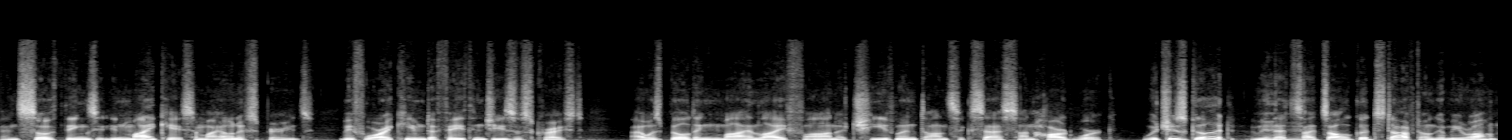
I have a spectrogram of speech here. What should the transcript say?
and so things in my case in my own experience before i came to faith in jesus christ i was building my life on achievement on success on hard work which is good i mean that's that's all good stuff don't get me wrong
